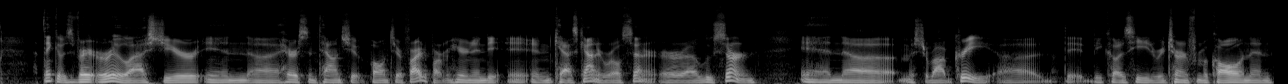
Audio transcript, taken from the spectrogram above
I think it was very early last year in uh, Harrison Township Volunteer Fire Department here in Indi- in Cass County, Royal Center or uh, Lucerne, and uh, Mr. Bob Cree, uh, because he returned from a call and then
